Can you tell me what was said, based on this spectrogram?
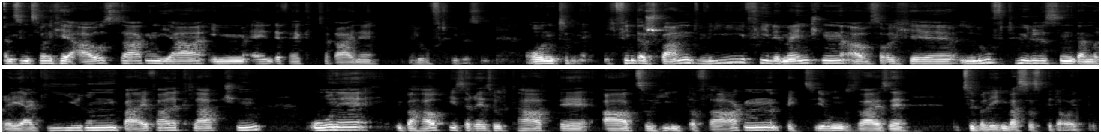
dann sind solche Aussagen ja im Endeffekt reine Lufthülsen. Und ich finde das spannend, wie viele Menschen auf solche Lufthülsen dann reagieren, Beifall klatschen, ohne überhaupt diese Resultate A zu hinterfragen, beziehungsweise zu überlegen, was das bedeutet.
